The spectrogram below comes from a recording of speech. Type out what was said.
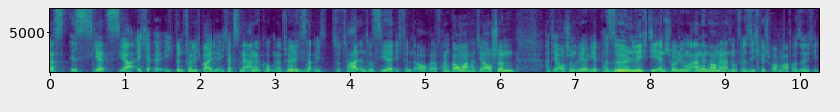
das ist jetzt, ja, ich, hab, ich bin völlig bei dir. Ich habe es mir angeguckt, natürlich, es hat mich total interessiert. Ich finde auch, äh, Frank Baumann hat ja auch schon, hat ja auch schon reagiert, persönlich die Entschuldigung angenommen. Er hat nur für sich gesprochen, aber persönlich die,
